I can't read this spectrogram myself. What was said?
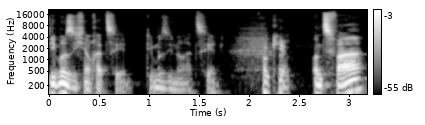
Die muss ich noch erzählen. Die muss ich noch erzählen. okay. Und zwar,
